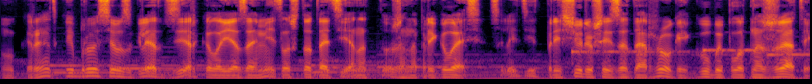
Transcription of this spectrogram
Украдкой бросив взгляд в зеркало, я заметил, что Татьяна тоже напряглась. Следит, прищурившись за дорогой, губы плотно сжаты.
